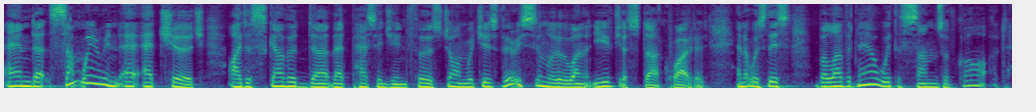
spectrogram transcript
and somewhere in at church I discovered that passage in First John, which is very similar to the one that you've just quoted, and it was this: "Beloved, now we're the sons of God."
